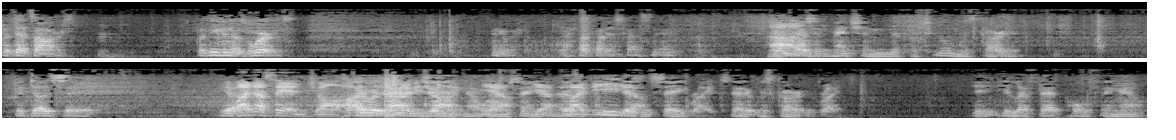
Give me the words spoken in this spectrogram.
but that's ours. Mm-hmm. But even those words. Anyway, I thought that was fascinating. John Um, doesn't mention that the tomb was guarded. It does say it. It Yeah. might not say in John. Pilate- It Not might in John, something- no, what yeah, I'm saying. Yeah, it it might be. he yeah. doesn't say Right. that it was guarded. Right. He, he left that whole thing out.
